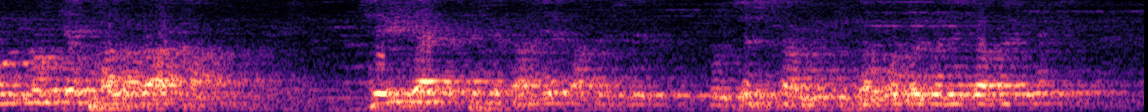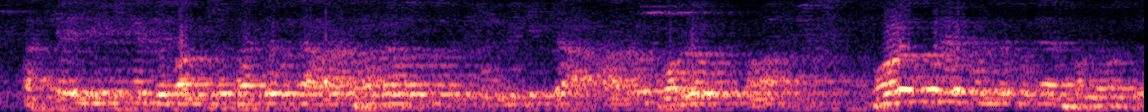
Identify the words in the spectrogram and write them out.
অন্যকে ভালো রাখা, সেই জায়গা থেকে দাঁড়িয়ে তাদের যে প্রচেষ্টা, আমি কৃতজ্ঞতা জানাই তাদেরকে আজকে এই মিটিংয়ে দেবাংশ থাকলে বোধহয় আরও ভালো হতো, এবং মিটিংটা আরও বড় বড় করে করলে বোধহয় ভালো হতো,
